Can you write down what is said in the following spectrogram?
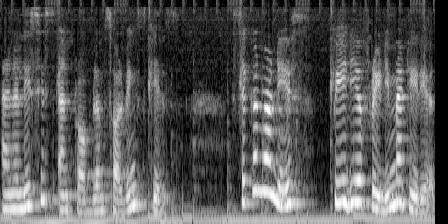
analysis and problem solving skills. Second one is PDF reading material.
